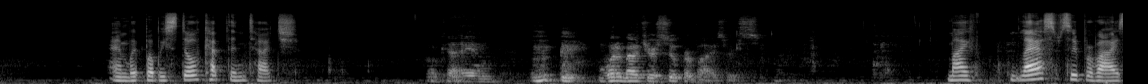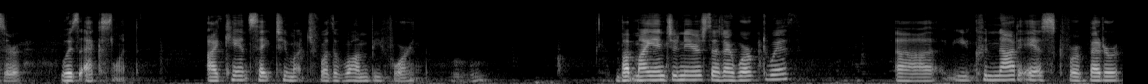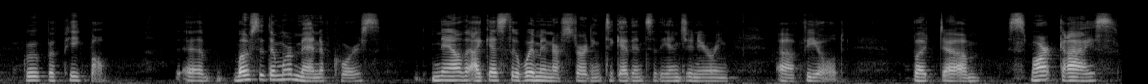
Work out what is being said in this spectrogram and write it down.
And we, but we still kept in touch. Okay, and what about your supervisors? My last supervisor was excellent. I can't say too much for the one before. But my engineers that I worked with, uh, you could not ask for a better group of people. Uh, most of them were men, of course. Now, I guess the women are starting to get into the engineering uh, field. But um, smart guys.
